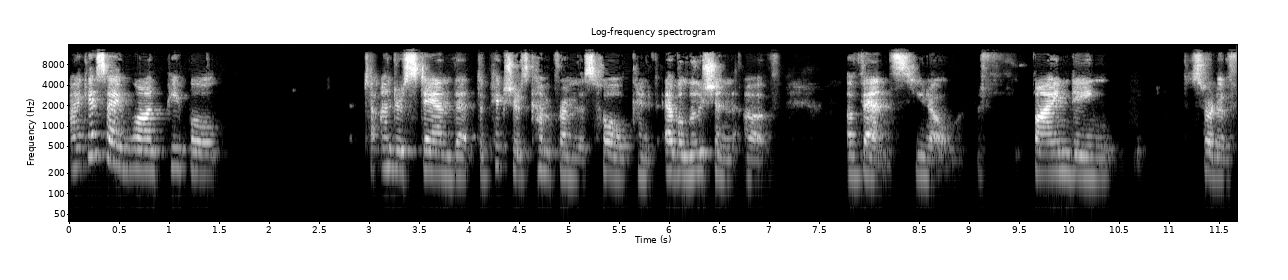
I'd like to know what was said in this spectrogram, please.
I guess I want people to understand that the pictures come from this whole kind of evolution of events, you know, finding sort of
